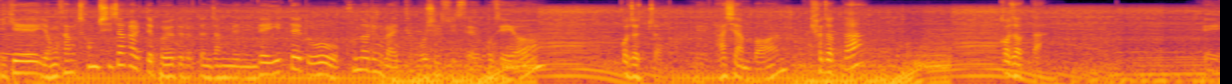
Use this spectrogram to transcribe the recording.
이게 영상 처음 시작할 때 보여드렸던 장면인데 이때도 cornering light 보실 수 있어요. 보세요. 꺼졌죠? 네, 다시 한번 켜졌다, 꺼졌다. 네,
